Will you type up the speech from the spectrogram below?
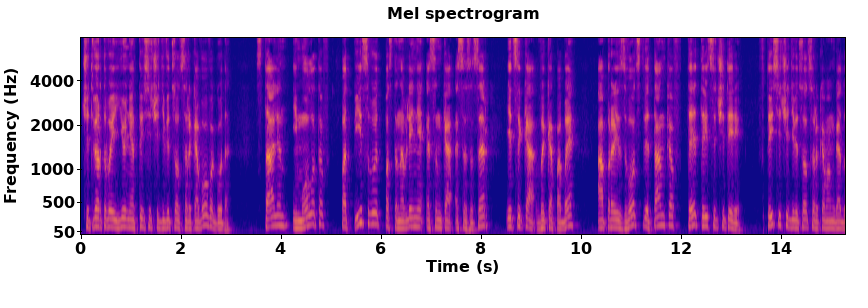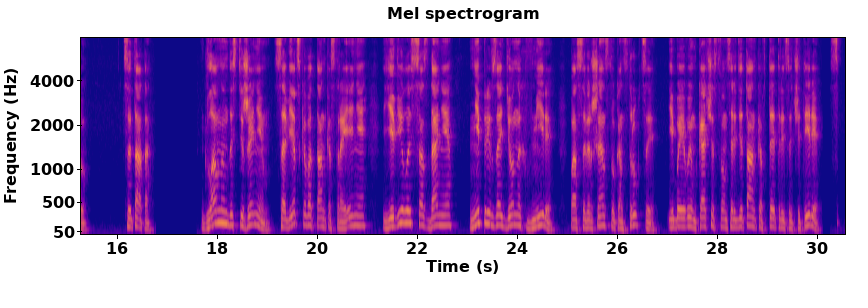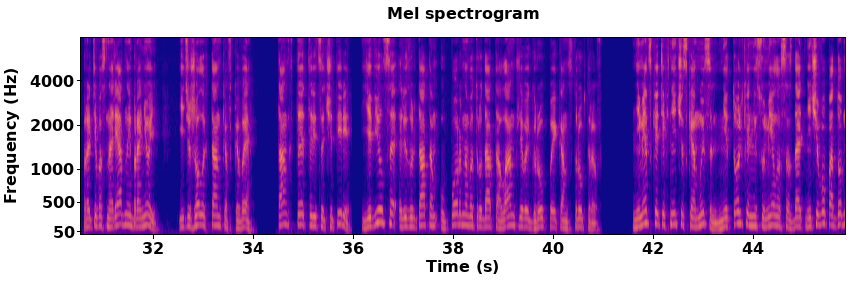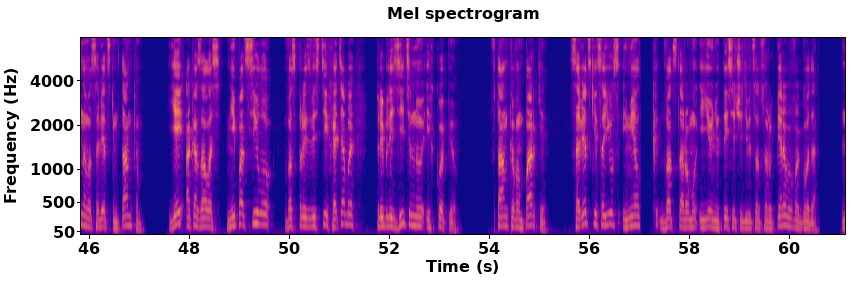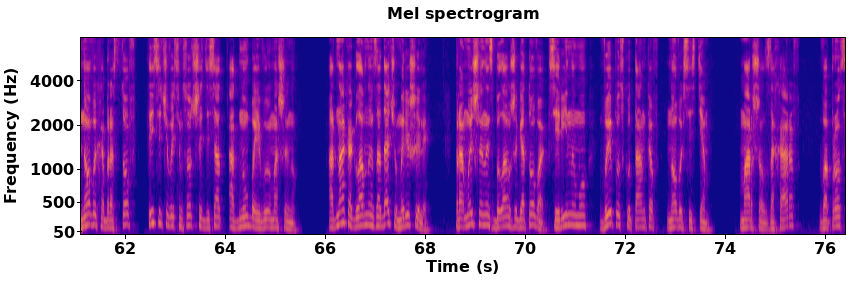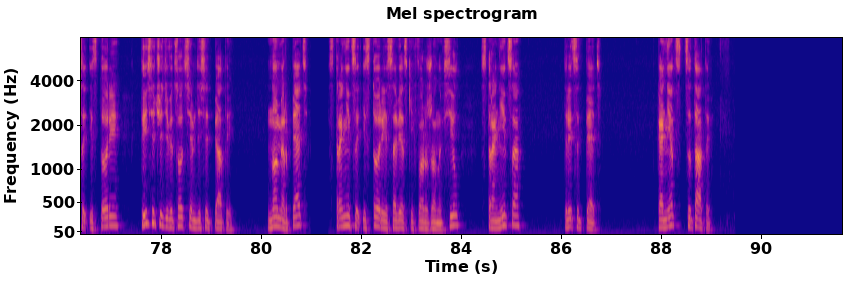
4 июня 1940 года Сталин и Молотов подписывают постановление СНК СССР и ЦК ВКПБ о производстве танков Т-34 в 1940 году. Цитата. Главным достижением советского танкостроения явилось создание непревзойденных в мире по совершенству конструкции и боевым качествам среди танков Т-34 с противоснарядной броней и тяжелых танков КВ. Танк Т-34 явился результатом упорного труда талантливой группы конструкторов, Немецкая техническая мысль не только не сумела создать ничего подобного советским танкам, ей оказалось не под силу воспроизвести хотя бы приблизительную их копию. В танковом парке Советский Союз имел к 22 июня 1941 года новых образцов 1861 боевую машину. Однако главную задачу мы решили – Промышленность была уже готова к серийному выпуску танков новых систем. Маршал Захаров. Вопросы истории. 1975. Номер 5. Страница истории советских вооруженных сил, страница 35. Конец цитаты.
